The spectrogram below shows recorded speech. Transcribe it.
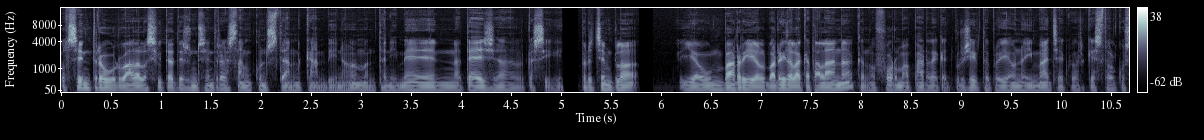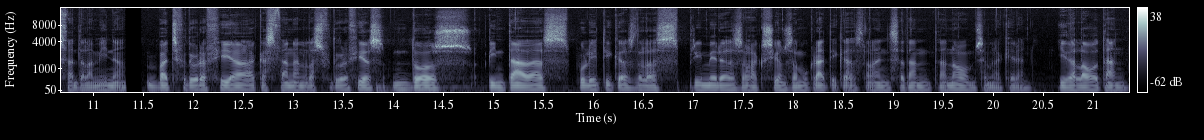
el centre urbà de la ciutat és un centre que està en constant canvi, no? manteniment, neteja, el que sigui. Per exemple, hi ha un barri, el barri de la Catalana, que no forma part d'aquest projecte, però hi ha una imatge perquè està al costat de la mina. Vaig fotografiar, que estan en les fotografies, dos pintades polítiques de les primeres eleccions democràtiques de l'any 79, em sembla que eren, i de la OTAN.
